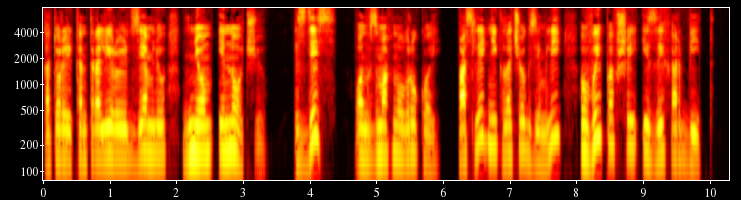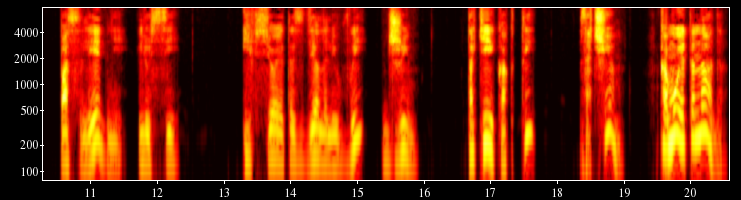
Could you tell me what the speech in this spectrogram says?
которые контролируют Землю днем и ночью. Здесь, — он взмахнул рукой, — последний клочок земли, выпавший из их орбит. Последний, Люси. И все это сделали вы, Джим? Такие, как ты? Зачем? Кому это надо?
